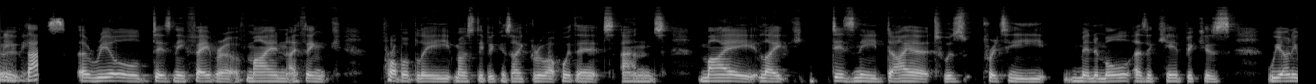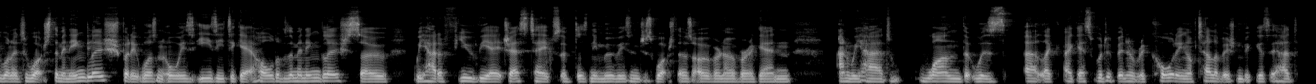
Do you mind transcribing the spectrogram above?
Maybe. that's a real Disney favorite of mine. I think probably mostly because I grew up with it and my like Disney diet was pretty minimal as a kid because we only wanted to watch them in English, but it wasn't always easy to get hold of them in English. So we had a few VHS tapes of Disney movies and just watched those over and over again. And we had one that was uh, like I guess would have been a recording of television because it had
